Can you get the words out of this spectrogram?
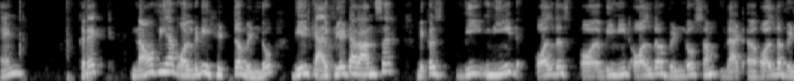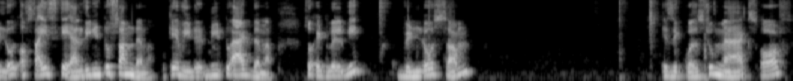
end. Correct? Now we have already hit the window. We'll calculate our answer because we need all this or we need all the window sum that uh, all the windows of size k and we need to sum them up. Okay? We need to add them up. So it will be window sum is equals to max of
